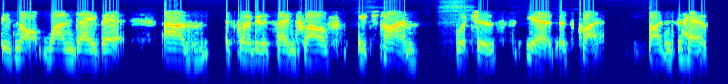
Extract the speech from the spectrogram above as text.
there's not one day that um, it's going to be the same 12 each time, which is, yeah, it's quite fun to have.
